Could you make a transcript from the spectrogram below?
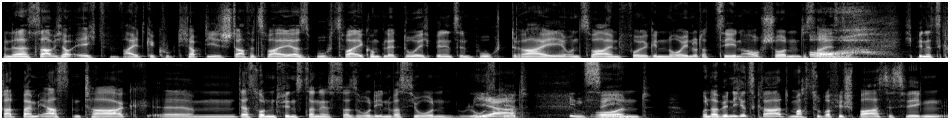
Und das habe ich auch echt weit geguckt. Ich habe die Staffel 2, also Buch 2 komplett durch, bin jetzt in Buch 3 und zwar in Folge 9 oder 10 auch schon. Das Oh. heißt, Ich bin jetzt gerade beim ersten Tag ähm, der Sonnenfinsternis, also wo die Invasion losgeht. Ja, insane. Und und da bin ich jetzt gerade, macht super viel Spaß. Deswegen,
